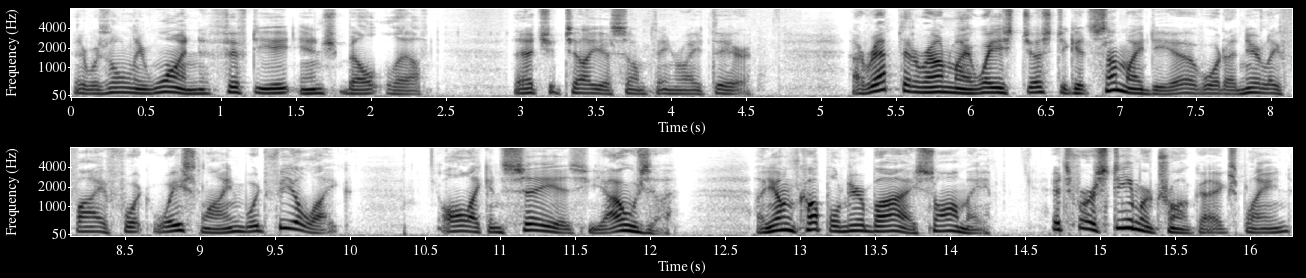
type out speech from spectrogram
There was only one 58 inch belt left. That should tell you something right there. I wrapped it around my waist just to get some idea of what a nearly five foot waistline would feel like. All I can say is, yowza. A young couple nearby saw me. It's for a steamer trunk, I explained.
